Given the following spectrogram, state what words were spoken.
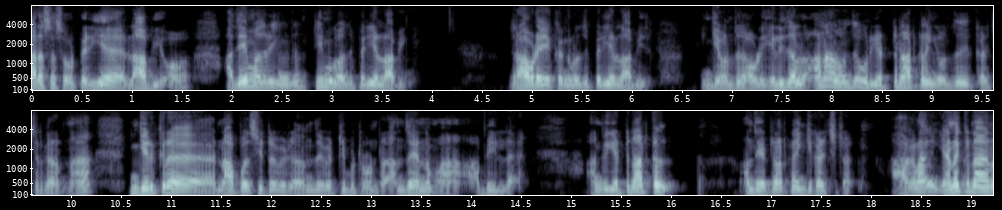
ஆர்எஸ்எஸ் ஒரு பெரிய லாபியோ அதே மாதிரி இவங்க வந்து திமுக வந்து பெரிய லாபி திராவிட இயக்கங்கள் வந்து பெரிய லாபி இங்கே வந்து அவ்வளோ எளிதால் ஆனால் வந்து ஒரு எட்டு நாட்கள் இங்கே வந்து கழிச்சிருக்காருன்னா இங்கே இருக்கிற நாற்பது சீட்டை வந்து வெற்றி பெற்றுன்ற அந்த எண்ணமா. அப்படி இல்லை. அங்கே எட்டு நாட்கள் அந்த எட்டு நாட்கள் இங்கே கழிச்சிட்டார். ஆகலாம் எனக்கு நான்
